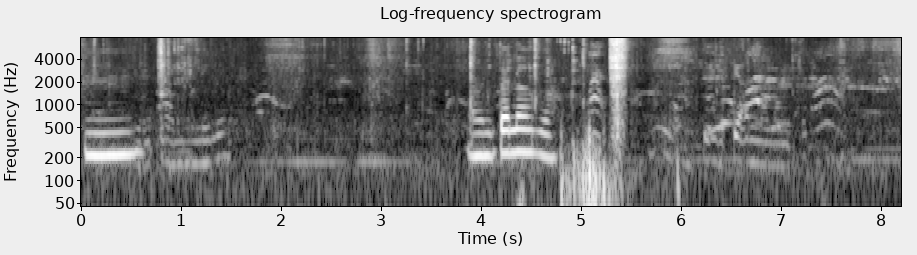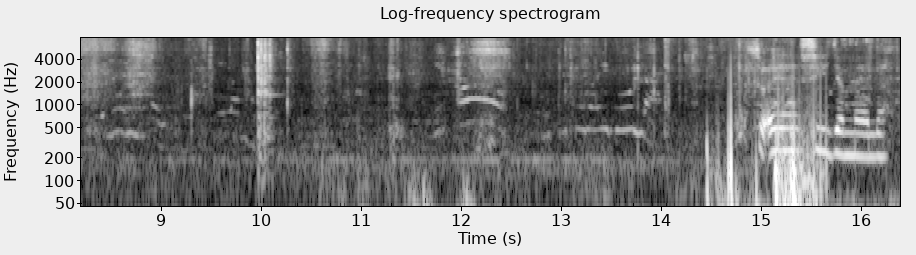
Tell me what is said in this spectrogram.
Mm, ano talaga. So, ayan si Jamela.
